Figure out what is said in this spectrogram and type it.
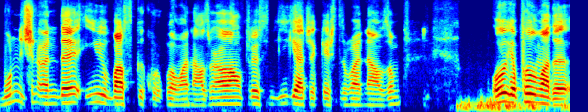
Bunun için önde iyi bir baskı kurgulaman lazım. Alan presini iyi gerçekleştirmen lazım. O yapılmadı.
